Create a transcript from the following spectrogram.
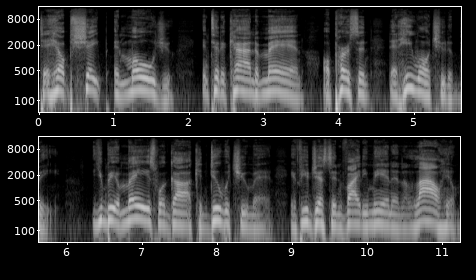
to help shape and mold you into the kind of man or person that He wants you to be, you'd be amazed what God can do with you, man, if you just invite Him in and allow Him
